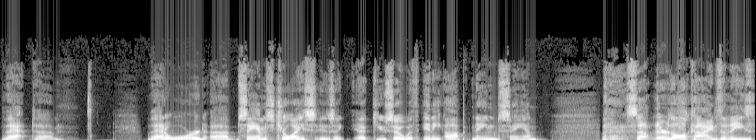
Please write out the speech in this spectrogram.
that um, that award. Uh, Sam's Choice is a, a QSO with any op named Sam. so there's all kinds of these.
